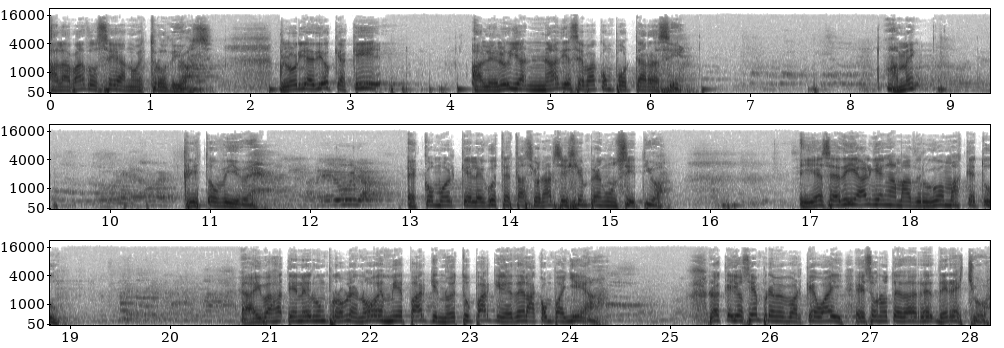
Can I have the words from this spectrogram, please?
Alabado sea nuestro Dios. Gloria a Dios que aquí, aleluya, nadie se va a comportar así. Amén. Cristo vive. Es como el que le gusta estacionarse siempre en un sitio. Y ese día alguien amadrugó más que tú. Ahí vas a tener un problema. No es mi parking, no es tu parking, es de la compañía. No es que yo siempre me parqueo ahí. Eso no te da derecho.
